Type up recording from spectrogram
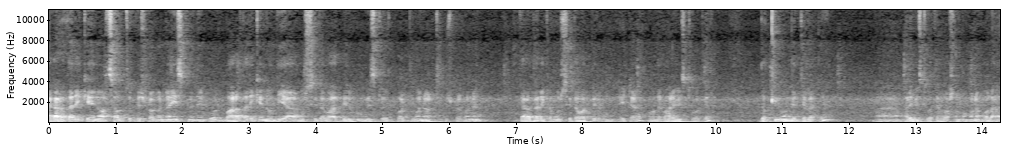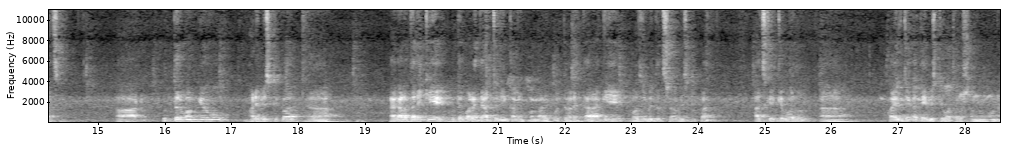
এগারো তারিখে নর্থ সাউথ চব্বিশ পরগনা ইস্ট মেদিনীপুর, বারো তারিখে নদিয়া, মুর্শিদাবাদ, বীরভূম, ইস্ট বর্ধমান, নর্থ চব্বিশ পরগনা তেরো তারিখে মুর্শিদাবাদ বীরভূম। এইটা আমাদের ভারী বৃষ্টিপাতের দক্ষিণবঙ্গের জেলাতে ভারী বৃষ্টিপাতের হওয়ার সম্ভাবনা বলা আছে। আর উত্তরবঙ্গেও ভারী বৃষ্টিপাত এগারো তারিখে হতে পারে দার্জিলিং কালিম্পং পারে তার আগে বজ্রবিদ্যুৎ সহ বৃষ্টিপাত। আজকে কেবল কয়েক জায়গাতেই বৃষ্টিপাত হওয়ার সম্ভাবনা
